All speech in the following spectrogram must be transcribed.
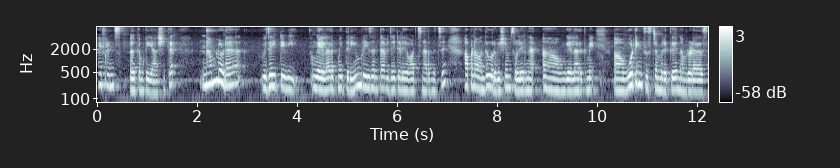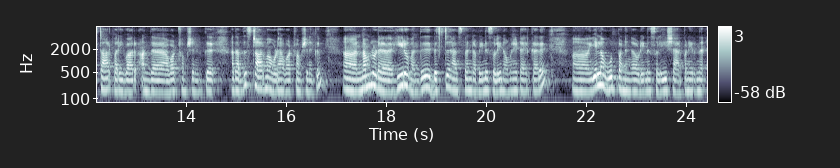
ஹாய் ஃப்ரெண்ட்ஸ் வெல்கம் டு யாஷிகர் நம்மளோட விஜய் டிவி உங்கள் எல்லாருக்குமே தெரியும். ரீசெண்டாக விஜய் டெலி அவார்ட்ஸ் நடந்துச்சு. அப்போ நான் வந்து ஒரு விஷயம் சொல்லியிருந்தேன். உங்கள் எல்லாருக்குமே. ஓட்டிங் சிஸ்டம் இருக்குது நம்மளோட ஸ்டார் பரிவார் அந்த அவார்ட் ஃபங்க்ஷனுக்கு அதாவது ஸ்டார்மாவோட அவார்ட் ஃபங்க்ஷனுக்கு நம்மளோட ஹீரோ வந்து பெஸ்ட்டு ஹஸ்பண்ட் அப்படின்னு சொல்லி நாமினேட் ஆகியிருக்காரு எல்லாம் ஓட் பண்ணுங்க அப்படின்னு சொல்லி ஷேர் பண்ணியிருந்தேன்.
